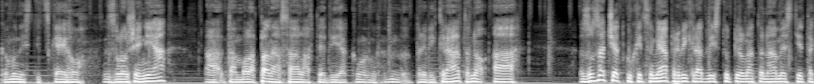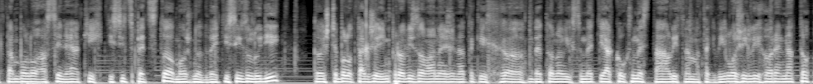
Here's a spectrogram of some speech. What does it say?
komunistického zloženia a tam bola plná sála vtedy ako prvýkrát. No a zo začiatku, keď som ja prvýkrát vystúpil na to námestie, tak tam bolo asi nejakých 1500, možno 2000 ľudí. To ešte bolo tak, že improvizované, že na takých e, betonových smetiakoch sme stáli tam a tak vyložili hore na to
